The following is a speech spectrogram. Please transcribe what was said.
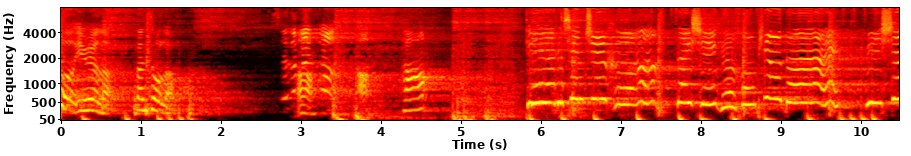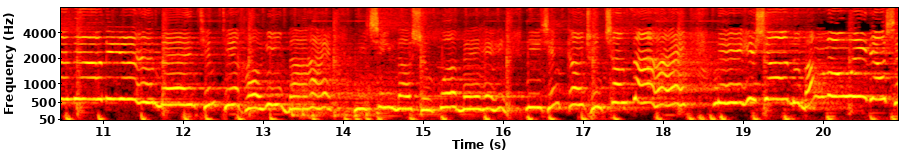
错音乐了？伴奏了？谁的伴奏？好，好。叠个千纸鹤，再系个红飘带，愿善良的人们天天好运来。你勤劳生活美，你健康春常在，你一生的忙碌为了笑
